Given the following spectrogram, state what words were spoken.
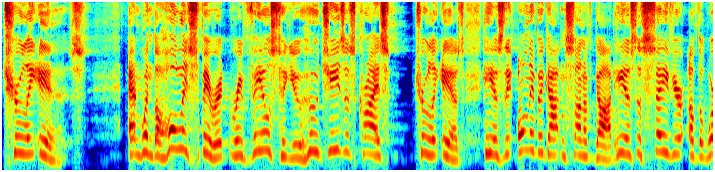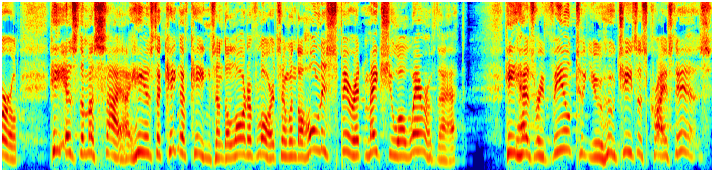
truly is. And when the Holy Spirit reveals to you who Jesus Christ truly is. He is the only begotten Son of God. He is the Savior of the world. He is the Messiah. He is the King of Kings and the Lord of Lords. And when the Holy Spirit makes you aware of that, He has revealed to you who Jesus Christ is.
